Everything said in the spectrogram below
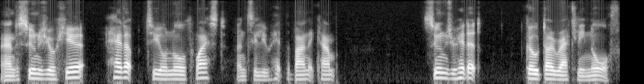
And as soon as you're here, head up to your northwest until you hit the bandit camp. As soon as you hit it, go directly north.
